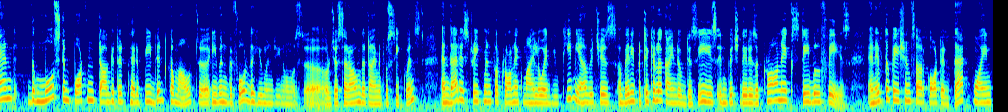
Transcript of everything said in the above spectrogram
and the most important targeted therapy did come out uh, even before the human genome was, uh, or just around the time it was sequenced, and that is treatment for chronic myeloid leukemia, which is a very particular kind of disease in which there is a chronic stable phase. And if the patients are caught at that point,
